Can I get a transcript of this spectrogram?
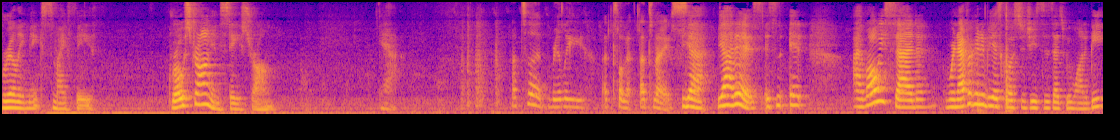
really makes my faith grow strong and stay strong. Yeah. That's a really that's a, that's nice. Yeah, yeah, it is. It's it. I've always said we're never going to be as close to Jesus as we want to be.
